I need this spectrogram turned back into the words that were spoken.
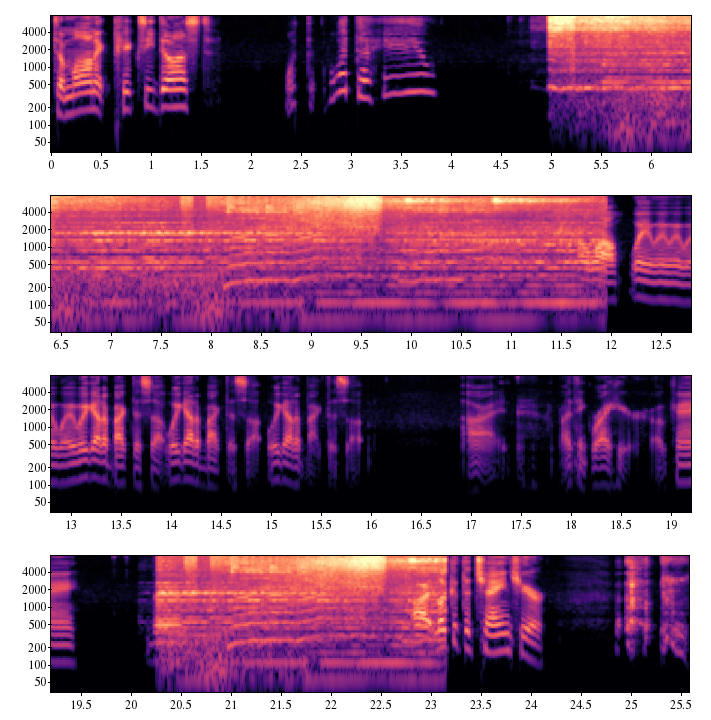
demonic pixie dust? What the, what the hell? Oh wow. Wait, wait, wait, wait, wait. We gotta back this up. We gotta back this up. We gotta back this up. Alright. I think right here. Okay. Boom. Alright, look at the change here.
